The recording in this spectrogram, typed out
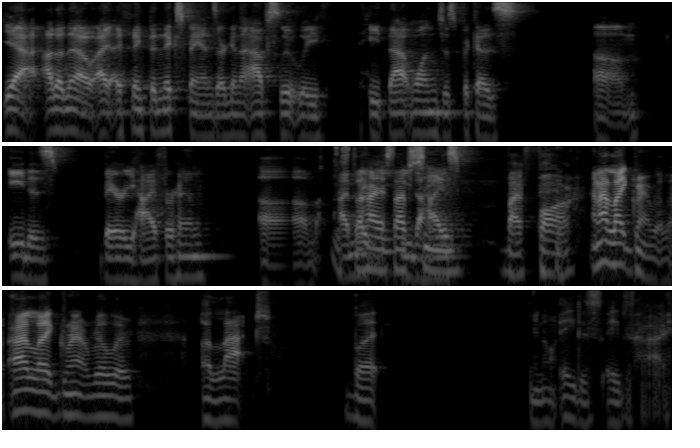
yeah, I don't know. I, I think the Knicks fans are going to absolutely hate that one just because um, eight is very high for him. Um, it's I the highest I've seen highest. by far, and I like Grant Riller. I like Grant Riller a lot, but you know, eight is eight is high.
